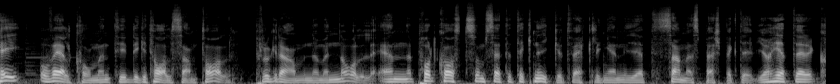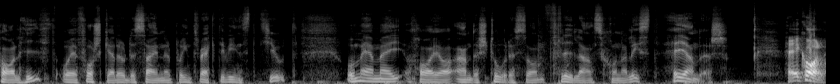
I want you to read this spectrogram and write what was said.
Hej och välkommen till Digitalsamtal, program nummer noll. En podcast som sätter teknikutvecklingen i ett samhällsperspektiv. Jag heter Carl Heath och är forskare och designer på Interactive Institute. Och med mig har jag Anders Toresson, frilansjournalist. Hej Anders! Hej Carl!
